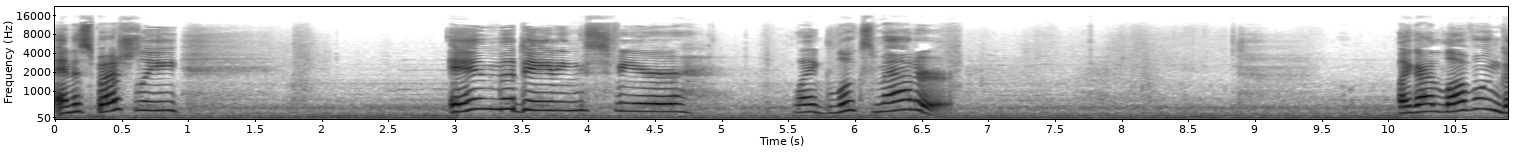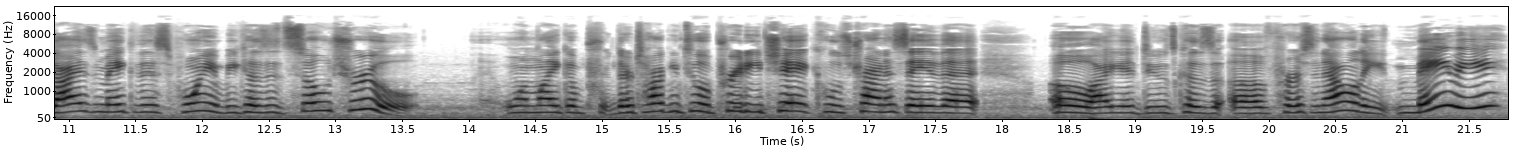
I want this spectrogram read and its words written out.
And especially in the dating sphere, like looks matter. Like I love when guys make this point because it's so true. When like a they're talking to a pretty chick who's trying to say that oh, I get dudes cuz of personality. Maybe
